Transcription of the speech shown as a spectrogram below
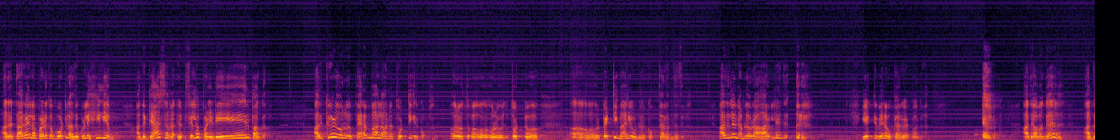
அதை தரையில் படுக்க போட்டு அதுக்குள்ளே ஹீலியம் அந்த கேஸை ஃபில்அப் பண்ணிகிட்டே இருப்பாங்க. அது கீழே ஒரு பெரம்பாலான தொட்டி இருக்கும். ஒரு தொ- ஒரு தொட்டு ஒரு பெட்டி மாதிரி ஒன்று இருக்கும் திறந்தது. அதில் நம்மளை ஒரு ஆறுலேருந்து எட்டு பேரை உட்கார வைப்பாங்க. அது அவங்க அந்த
